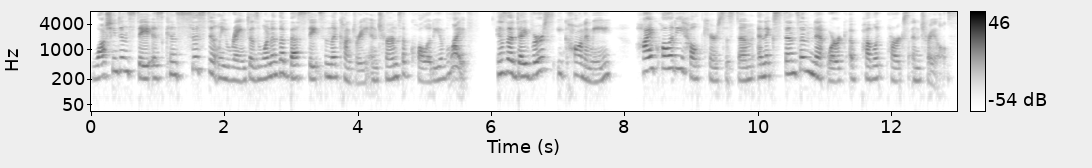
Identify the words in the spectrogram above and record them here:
Washington State is consistently ranked as one of the best states in the country in terms of quality of life. It has a diverse economy, high quality healthcare system, and extensive network of public parks and trails.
